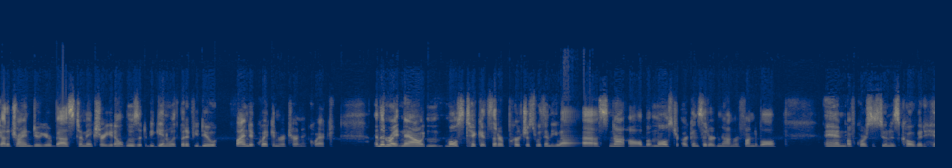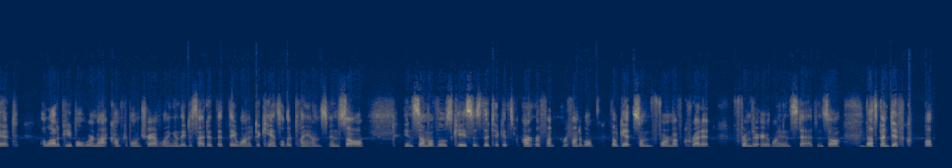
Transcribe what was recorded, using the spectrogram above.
got to try and do your best to make sure you don't lose it to begin with. But if you do, find it quick and return it quick. And then right now, m- most tickets that are purchased within the US, not all, but most are considered non refundable. And of course, as soon as COVID hit, a lot of people were not comfortable in traveling and they decided that they wanted to cancel their plans. And so, in some of those cases, the tickets aren't refund- refundable. They'll get some form of credit from their airline instead. And so, hmm. that's been difficult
